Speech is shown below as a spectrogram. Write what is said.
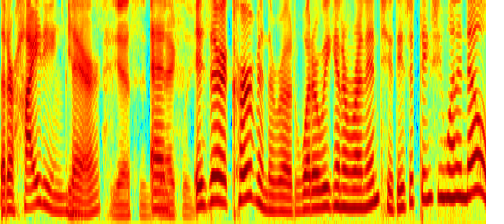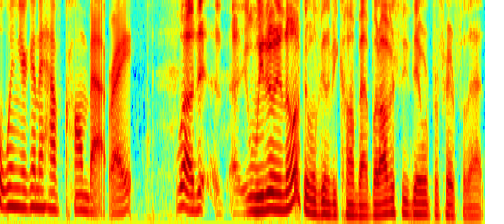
that are hiding there? Yes, yes, And exactly. is there a curve in the road? What are we going to run into? These are things you want to know when you're going to have combat, right? Well, th- uh, we didn't know if there was going to be combat, but obviously they were prepared for that.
